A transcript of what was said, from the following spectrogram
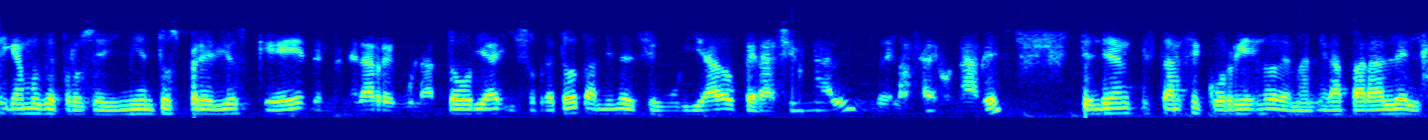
digamos, de procedimientos previos que de manera regulatoria y sobre todo también de seguridad operacional de las aeronaves tendrían que estarse corriendo de manera paralela.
